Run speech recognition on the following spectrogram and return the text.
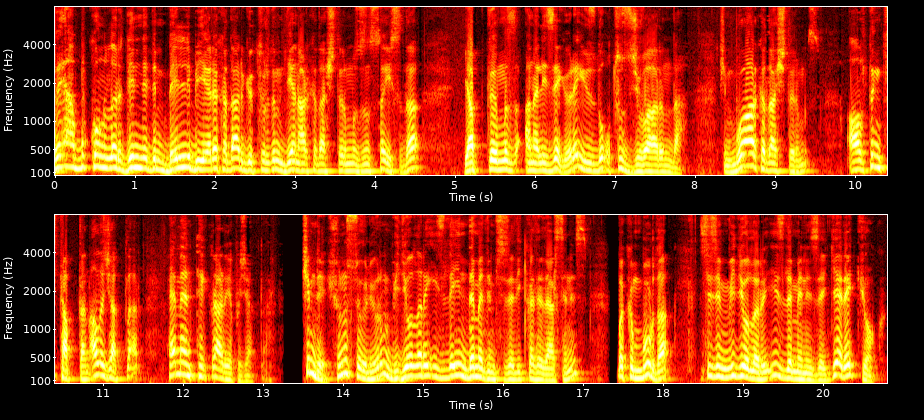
veya bu konuları dinledim belli bir yere kadar götürdüm diyen arkadaşlarımızın sayısı da yaptığımız analize göre %30 civarında. Şimdi bu arkadaşlarımız altın kitaptan alacaklar hemen tekrar yapacaklar. Şimdi şunu söylüyorum videoları izleyin demedim size dikkat ederseniz. Bakın burada sizin videoları izlemenize gerek yok.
